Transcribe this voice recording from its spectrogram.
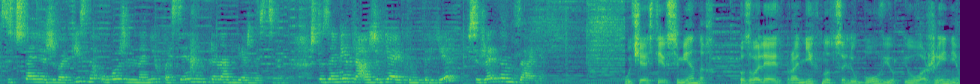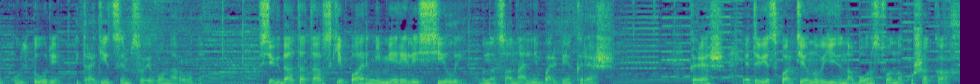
сочетание живописно уложено на них постельными принадлежностями, что заметно оживляет интерьер в сюжетном зале. Участие в сменах позволяет проникнуться любовью и уважением к культуре и традициям своего народа. Всегда татарские парни мерились силой в национальной борьбе кряж. Кряж – это вид спортивного единоборства на кушаках,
